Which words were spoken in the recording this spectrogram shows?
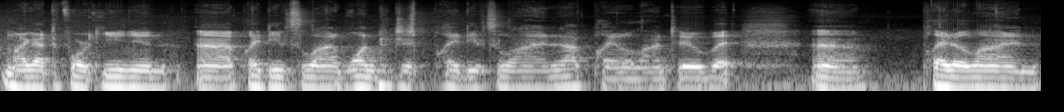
when I got to Fork Union, uh, played defensive line. Wanted to just play defensive line, and I played O line too, but um, played O line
